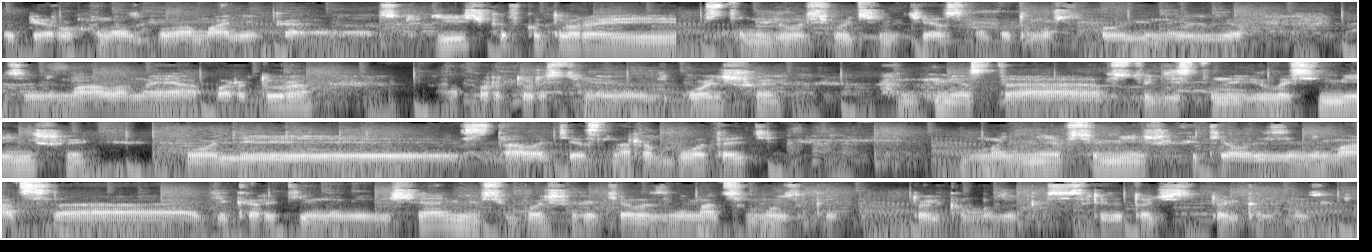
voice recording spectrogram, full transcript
Во-первых, у нас была маленькая студичка, в которой становилось очень тесно, потому что половина ее занимала моя аппаратура. Аппаратура становилась больше, места в студии становилось меньше, Оли стало тесно работать. Мне все меньше хотелось заниматься декоративными вещами, все больше хотелось заниматься музыкой, только музыкой, сосредоточиться только на музыке.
